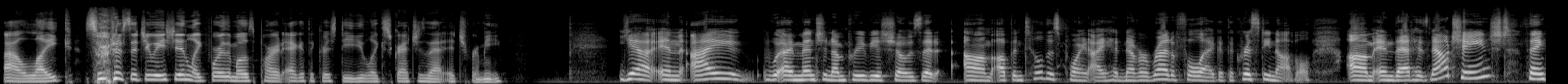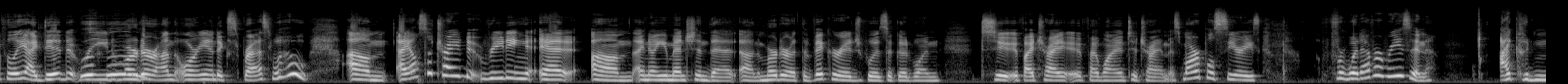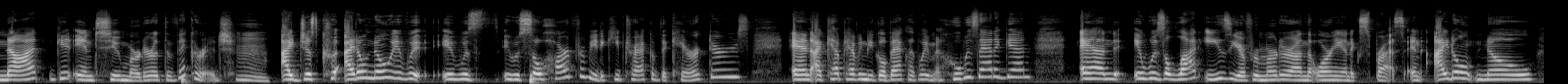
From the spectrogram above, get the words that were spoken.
i'll like sort of situation like for the most part agatha christie like scratches that itch for me yeah, and I I mentioned on previous shows that um, up until this point I had never read a full Agatha Christie novel, um, and that has now changed. Thankfully, I did Woo-hoo! read Murder on the Orient Express. Woohoo! Um, I also tried reading at. Um, I know you mentioned that uh, the Murder at the Vicarage was a good one to if I try if I wanted to try a Miss Marple series. For whatever reason, I could not get into Murder at the Vicarage. Mm. I just could. I don't know if it, it was. It was so hard for me to keep track of the characters, and I kept having to go back. Like, wait a minute, who was that again? And it was a lot easier for Murder on the Orient Express. And I don't know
